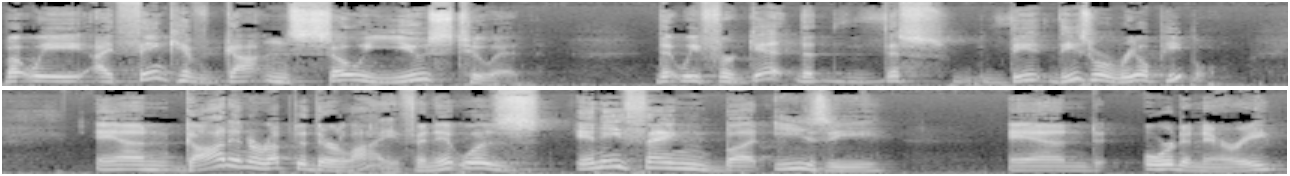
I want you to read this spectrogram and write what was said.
But we, I think, have gotten so used to it that we forget that this, these were real people. And God interrupted their life, and it was anything but easy and ordinary.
